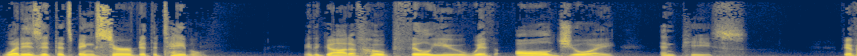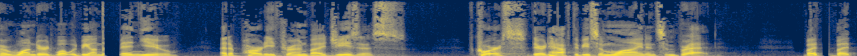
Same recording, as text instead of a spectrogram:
What is it that's being served at the table? May the God of hope fill you with all joy and peace. Have you ever wondered what would be on the menu at a party thrown by Jesus? Of course, there'd have to be some wine and some bread. But, but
